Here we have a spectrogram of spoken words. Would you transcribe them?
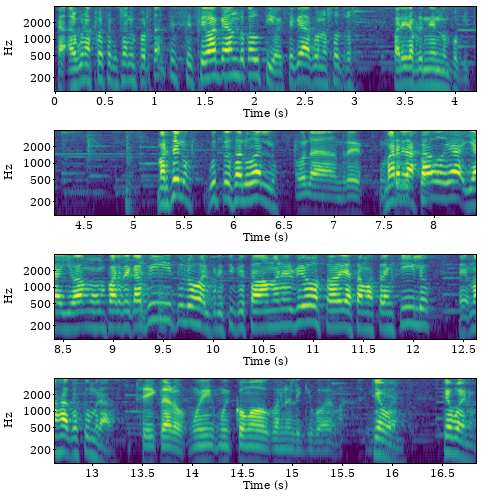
algunas cosas que son importantes, se, va quedando cautiva y se queda con nosotros para ir aprendiendo un poquito. Marcelo, gusto de saludarlo. Hola Andrés. Más relajado ya, ya llevamos un par de capítulos, al principio estaba más nervioso, ahora ya está más tranquilo, más acostumbrado. Sí, claro, muy, muy cómodo con el equipo además. Qué bueno, qué bueno.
